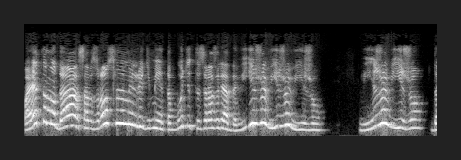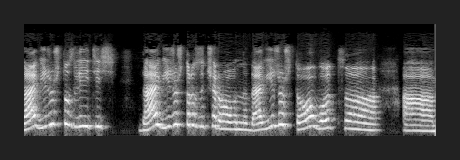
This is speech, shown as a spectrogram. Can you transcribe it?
Поэтому, да, со взрослыми людьми это будет из разряда «вижу, вижу, вижу». Вижу, вижу, да, вижу, что злитесь, да, вижу, что разочарованы, да, вижу, что вот а, а,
